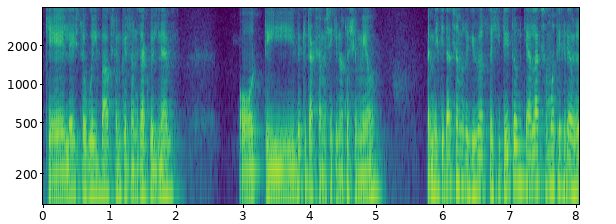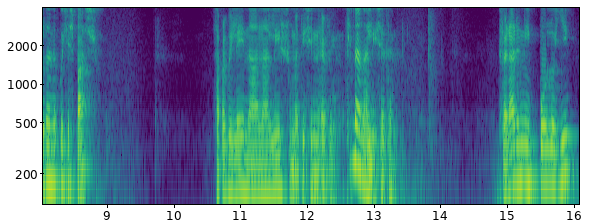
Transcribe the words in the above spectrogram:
και λέει στο Will Buxton και στον Jack Villeneuve ότι δεν κοιτάξαμε σε εκείνο το σημείο. Εμείς κοιτάξαμε το κυβείο των ταχυτήτων και αλλάξαμε ό,τι χρειαζόταν που είχε σπάσει. Θα πρέπει λέει να αναλύσουμε τι συνέβη. Τι να αναλύσετε; Η Ferrari είναι υπόλογη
